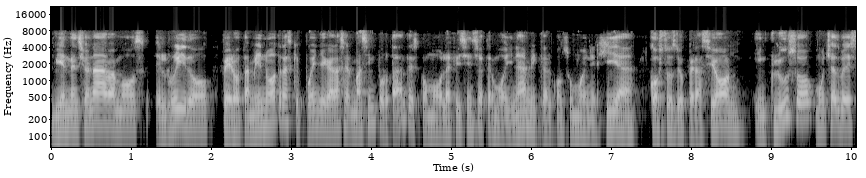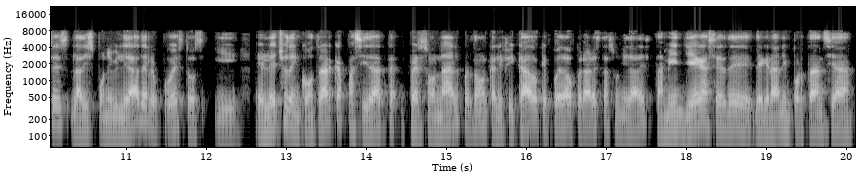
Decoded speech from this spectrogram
Bien mencionábamos el ruido, pero también otras que pueden llegar a ser más importantes como la eficiencia termodinámica, el consumo de energía, costos de operación, incluso muchas veces la disponibilidad de repuestos y el hecho de encontrar capacidad personal, perdón, calificado que pueda operar estas unidades también llega a ser de, de gran importancia,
